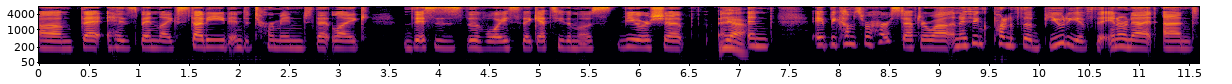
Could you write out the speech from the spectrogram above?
um, that has been like studied and determined that like this is the voice that gets you the most viewership and, Yeah. and it becomes rehearsed after a while and i think part of the beauty of the internet and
